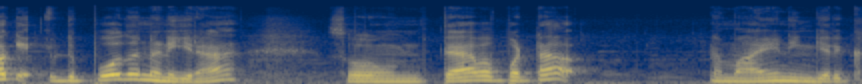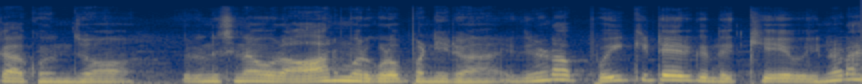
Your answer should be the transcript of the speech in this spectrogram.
ஓகே இது போதும்னு நினைக்கிறேன். ஸோ தேவைப்பட்டால் நம்ம அயன் இங்கே இருக்கா கொஞ்சம்? இருந்துச்சுன்னா ஒரு ஆர்மர் கூட பண்ணிடுவேன். இது என்னடா போய்கிட்டே இருக்குது இந்த கேவ் என்னடா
